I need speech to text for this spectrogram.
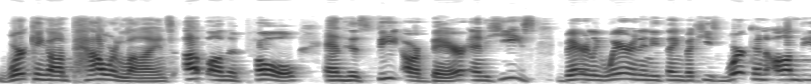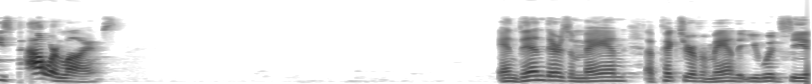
working on power lines up on the pole, and his feet are bare, and he's barely wearing anything, but he's working on these power lines. And then there's a man, a picture of a man that you would see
